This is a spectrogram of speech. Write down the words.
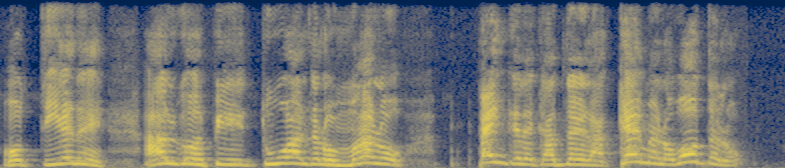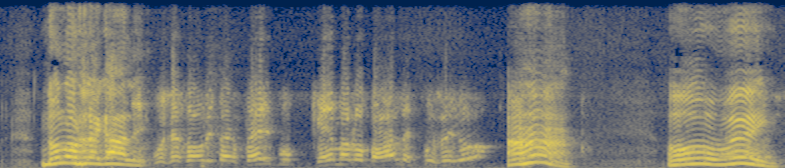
o tiene algo espiritual de los malos, pénguele candela, quémelo, bótelo. No lo regale. Puse eso ahorita en Facebook, quémalo vale, puse yo. Ajá. Oh, wey.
